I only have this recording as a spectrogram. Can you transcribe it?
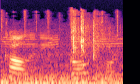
Colony. Go for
